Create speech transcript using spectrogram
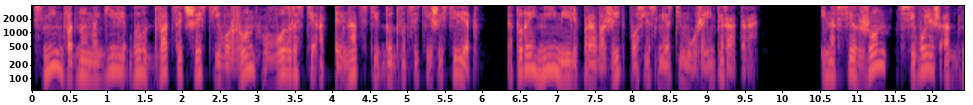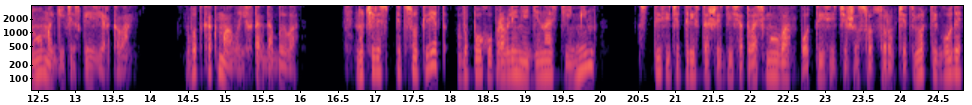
С ним в одной могиле было 26 его жен в возрасте от 13 до 26 лет, которые не имели права жить после смерти мужа императора. И на всех жен всего лишь одно магическое зеркало. Вот как мало их тогда было. Но через 500 лет, в эпоху правления династии Мин, с 1368 по 1644 годы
